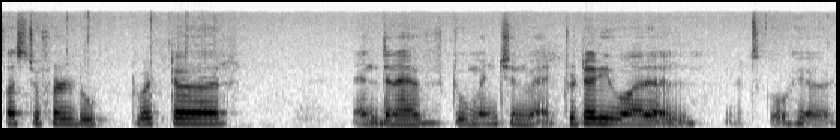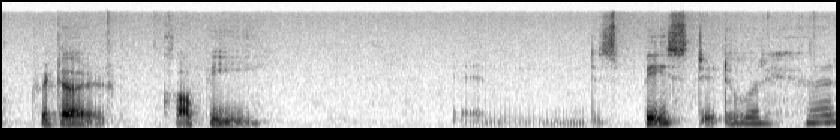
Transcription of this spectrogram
first of all do Twitter and then I have to mention my Twitter URL let's go here. Twitter copy and just paste it over here.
